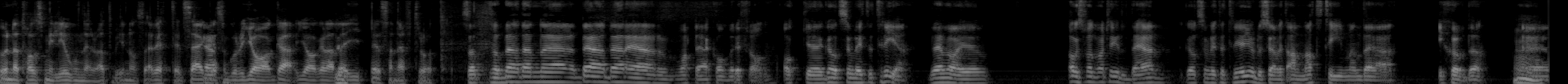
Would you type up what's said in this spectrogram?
hundratals miljoner och att det blir någon rättighetsägare ja. som går och jagar, jagar alla mm. IP sen efteråt. Så, så där, den, eh, där, där är vart det här kommer ifrån. Och uh, Goat Simulator 3, det var ju också för att vara till, det här Goat Simulator 3 gjordes ju av ett annat team än det i Skövde. Mm. Eh,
